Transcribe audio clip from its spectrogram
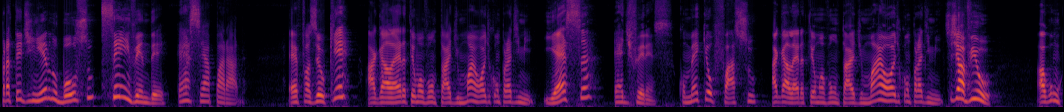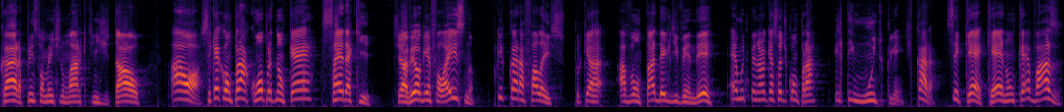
para ter dinheiro no bolso sem vender? Essa é a parada. É fazer o quê? A galera ter uma vontade maior de comprar de mim. E essa é a diferença. Como é que eu faço a galera ter uma vontade maior de comprar de mim? Você já viu algum cara, principalmente no marketing digital, ah, ó, você quer comprar, compra, não quer, sai daqui. Você já viu alguém falar isso? Não? Por que o cara fala isso? Porque a, a, vontade dele de vender é muito menor que a só de comprar. Ele tem muito cliente. Cara, você quer, quer, não quer, vaza.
